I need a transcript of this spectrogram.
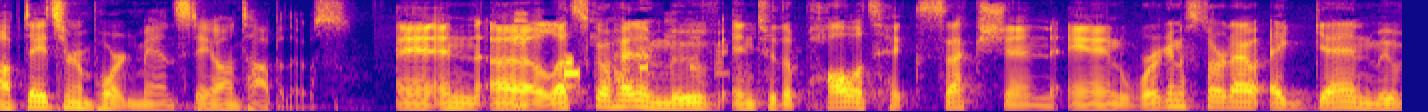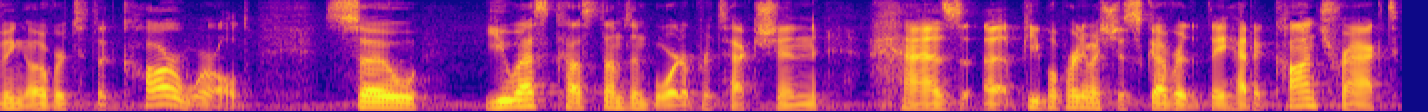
updates are important man stay on top of those and uh, let's go ahead and move into the politics section. And we're going to start out again moving over to the car world. So, U.S. Customs and Border Protection has uh, people pretty much discovered that they had a contract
